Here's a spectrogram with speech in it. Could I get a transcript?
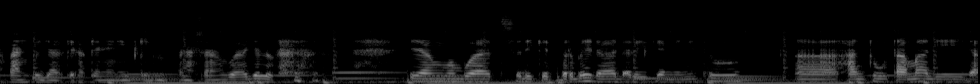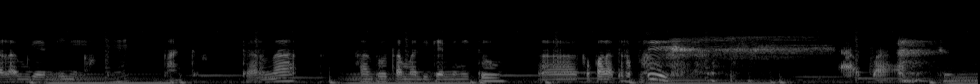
Apaan tuh Jal kira-kira ini bikin penasaran gua aja loh. Yang membuat sedikit berbeda dari game ini tuh eh, hantu utama di dalam game ini. Oke. Apaan tuh? Karena hantu utama di game ini tuh eh, kepala terbang. Apa tuh?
